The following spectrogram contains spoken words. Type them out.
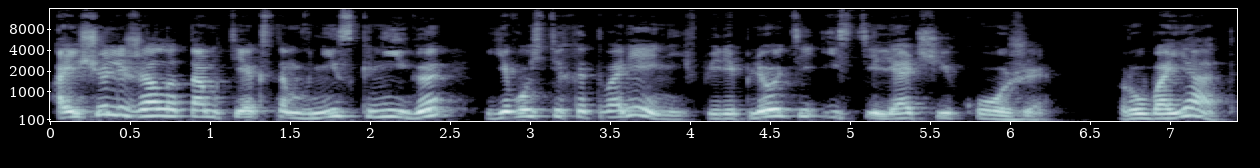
А еще лежала там текстом вниз книга его стихотворений в переплете из телячьей кожи. Рубаят,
